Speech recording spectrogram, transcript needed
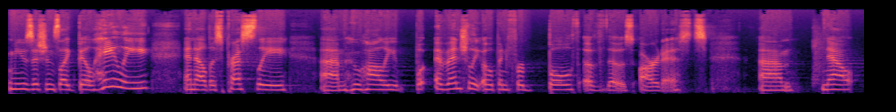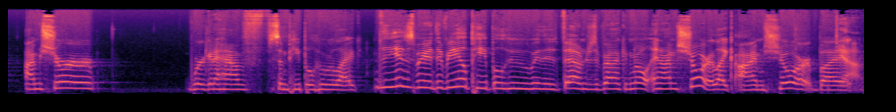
musicians like Bill Haley and Elvis Presley, um, who Holly b- eventually opened for both of those artists. Um, now, I'm sure we're gonna have some people who are like, these were the real people who were the founders of rock and roll, and I'm sure, like I'm sure, but Yeah.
